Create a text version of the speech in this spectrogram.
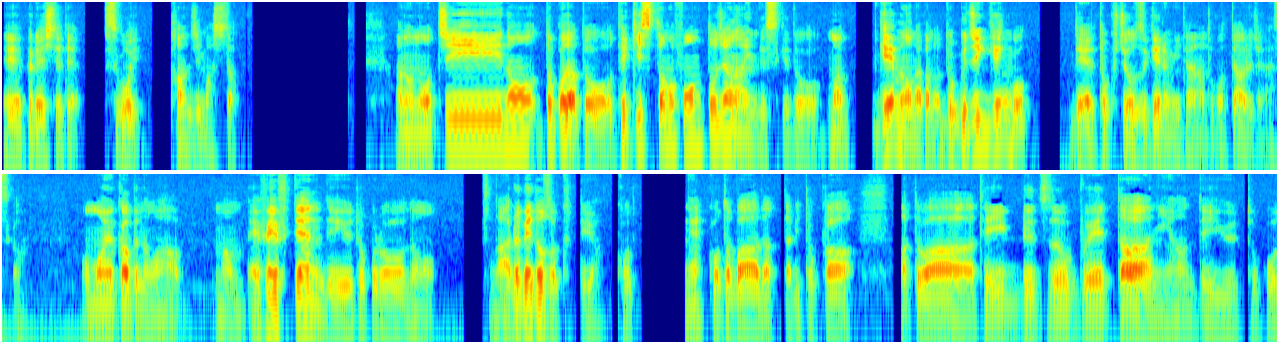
えー、プレイしててすごい感じました。あの後のとこだとテキストのフォントじゃないんですけど、まあ、ゲームの中の独自言語で特徴づけるみたいなとこってあるじゃないですか。思い浮かぶのは、まあ、FF10 でいうところのそのアルベド族っていう、ね、言葉だったりとかあとはテイルズ・オブ・エターニアっていうとこ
